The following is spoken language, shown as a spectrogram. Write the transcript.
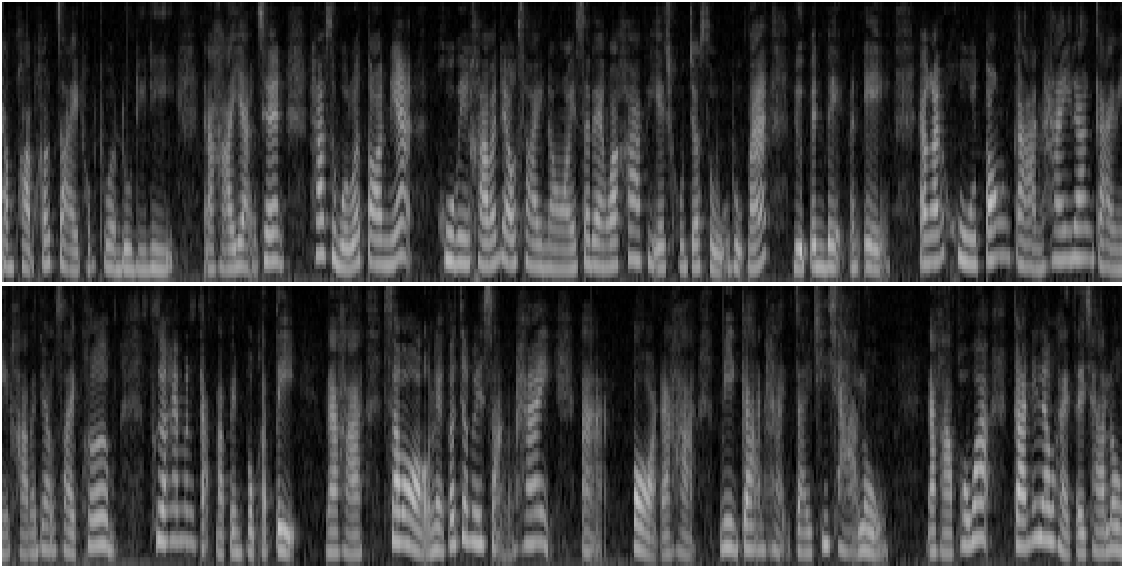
ทำความเข้าใจทบทวนดูดีๆนะคะ อย่างเช่น ถ้าสมมติว่าตอนเนี้ยครูมีคาร์บอนไดออกไซด์น้อยแสดงว่าค่า pH ครูจะสูงถูกไหมหรือเป็นเบสนั่นเอง ดังนั้นครูต้องการให้ร่างกายมีคาร์บอนไดออกไซด์เพิ่ม เพื่อให้มันกลับมาเป็นปกตินะคะ สมองเนี่ยก็จะไปสั่งให้อปอดนะคะมีการหายใจที่ช้าลงนะคะ เพราะว่าการที่เราหายใจช้าลง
